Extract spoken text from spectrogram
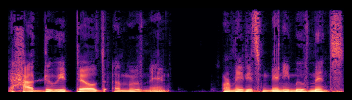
how do we build a movement, or maybe it's many movements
